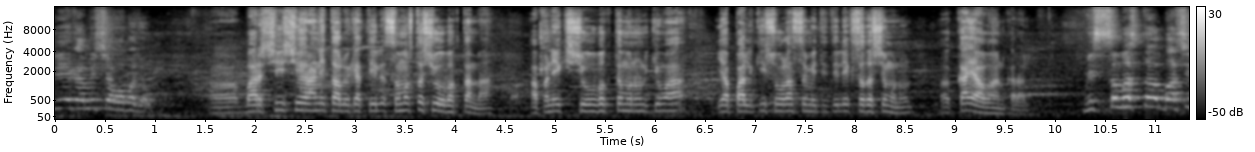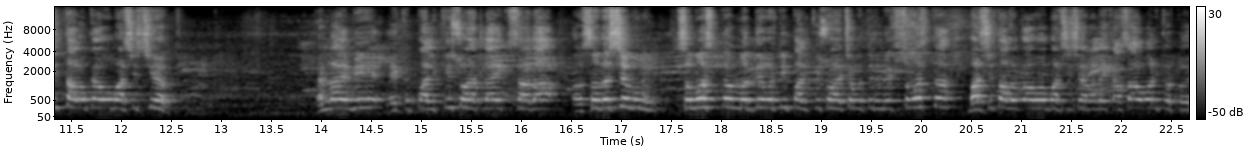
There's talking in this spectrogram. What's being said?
ती एक आम्ही सेवा बजावतो अ, बार्शी शहर आणि तालुक्यातील समस्त शिवभक्तांना आपण एक शिवभक्त म्हणून किंवा या पालखी सोहळा समितीतील एक सदस्य म्हणून काय आवाहन कराल? मी समस्त बार्शी तालुका व बार्शी शहर यांना मी एक पालखी सोहळ्यातला एक साधा सदस्य म्हणून समस्त मध्यवर्ती पालखी सोहळ्याच्या वतीने मी एक समस्त बार्शी तालुका व बार्शी शहराला एक असं आवाहन करतोय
